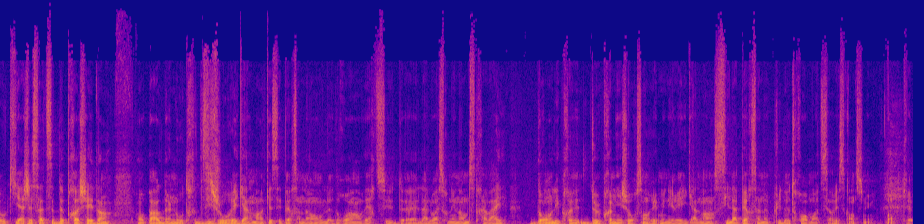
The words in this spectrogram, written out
ou qui agissent à titre de proche aidant. On parle d'un autre dix jours également que ces personnes ont le droit en vertu de la loi sur les normes du travail, dont les deux premiers jours sont rémunérés également si la personne a plus de trois mois de service continu. Donc,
